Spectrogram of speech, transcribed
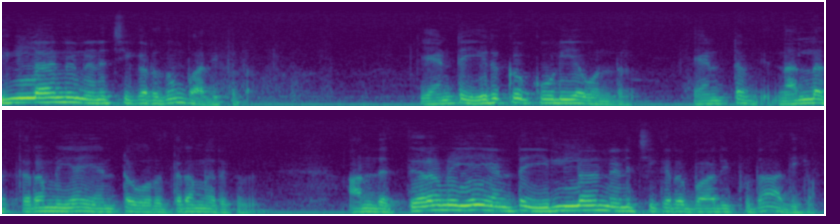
இல்லைன்னு நினச்சிக்கிறதும் பாதிப்பு தான். என்கிட்ட இருக்கக்கூடிய ஒன்று. என்கிட்ட நல்ல திறமையாக என்கிட்ட ஒரு திறமை இருக்குது. அந்த திறமையே என்கிட்ட இல்லைன்னு நினச்சிக்கிற பாதிப்பு தான் அதிகம்.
